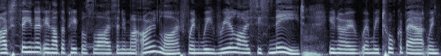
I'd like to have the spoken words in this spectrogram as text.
I've seen it in other people's lives and in my own life when we realize this need. Mm. You know, when we talk about when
